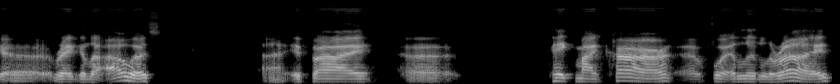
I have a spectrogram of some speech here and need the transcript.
uh, regular hours, if I take my car for a little ride,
